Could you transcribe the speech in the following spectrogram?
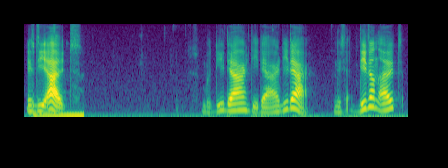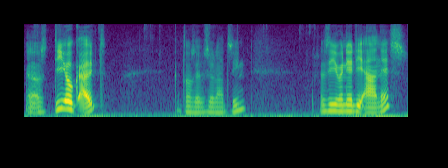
is die uit. Dus moet die daar, die daar, die daar. Die zet die dan uit. En als die ook uit. Ik kan het trouwens even zo laten zien. Dan zie je wanneer die aan is.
